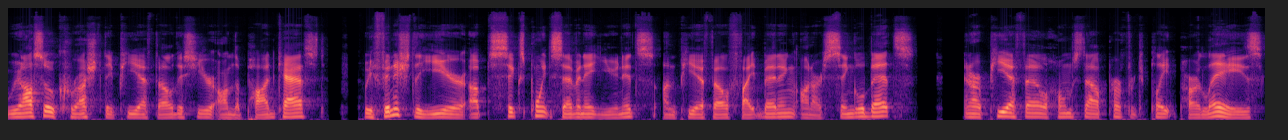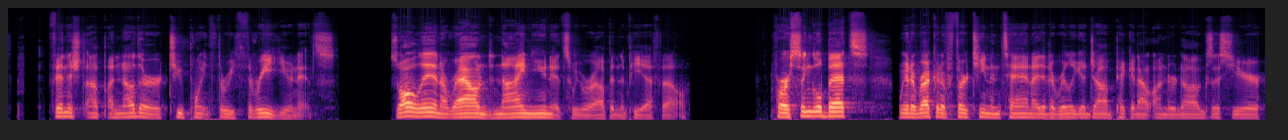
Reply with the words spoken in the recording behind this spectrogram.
We also crushed the PFL this year on the podcast. We finished the year up 6.78 units on PFL fight betting on our single bets, and our PFL homestyle perfect plate parlays finished up another 2.33 units. So, all in around nine units, we were up in the PFL. For our single bets, we had a record of 13 and 10. I did a really good job picking out underdogs this year.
